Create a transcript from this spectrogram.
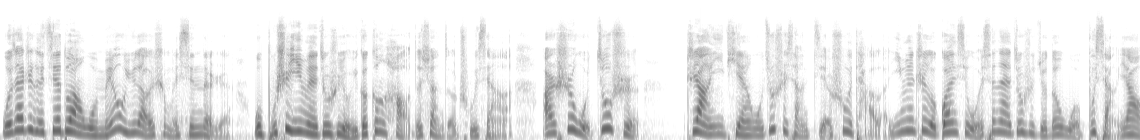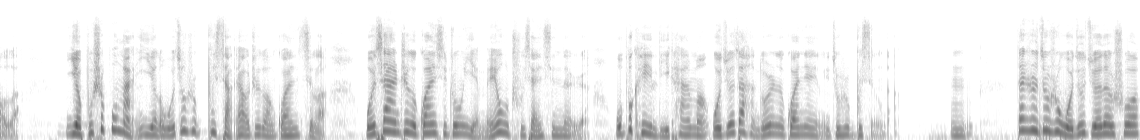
我在这个阶段我没有遇到什么新的人，我不是因为就是有一个更好的选择出现了，而是我就是。这样一天，我就是想结束它了，因为这个关系，我现在就是觉得我不想要了，也不是不满意了，我就是不想要这段关系了。我现在这个关系中也没有出现新的人，我不可以离开吗？我觉得在很多人的观念里就是不行的，嗯。但是就是我就觉得说，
